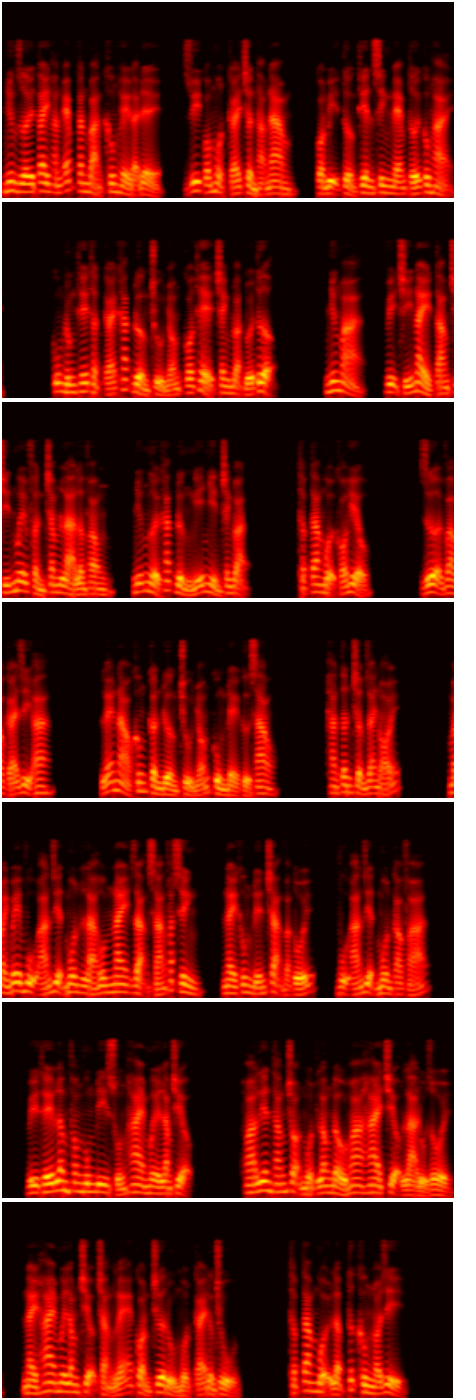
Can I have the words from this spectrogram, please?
nhưng dưới tay hắn ép căn bản không hề đại đề duy có một cái trần hạo nam, còn bị tưởng thiên sinh ném tới công hải. Cũng đúng thế thật cái khác đường chủ nhóm có thể tranh đoạt đối tượng. Nhưng mà, vị trí này tám chín mươi phần trăm là lâm phong, những người khác đừng nghĩ nhìn tranh đoạt. Thập tam hội khó hiểu. Dựa vào cái gì a? Lẽ nào không cần đường chủ nhóm cùng để cử sao? Hàn tân trầm dai nói. Mảnh bê vụ án diệt môn là hôm nay dạng sáng phát sinh, nay không đến trạm vào tối, vụ án diệt môn cao phá vì thế lâm phong vung đi xuống hai mươi lăm triệu. Hòa liên thắng chọn một long đầu hoa hai triệu là đủ rồi, này hai mươi lăm triệu chẳng lẽ còn chưa đủ một cái đường chủ? Thập tam hội lập tức không nói gì.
